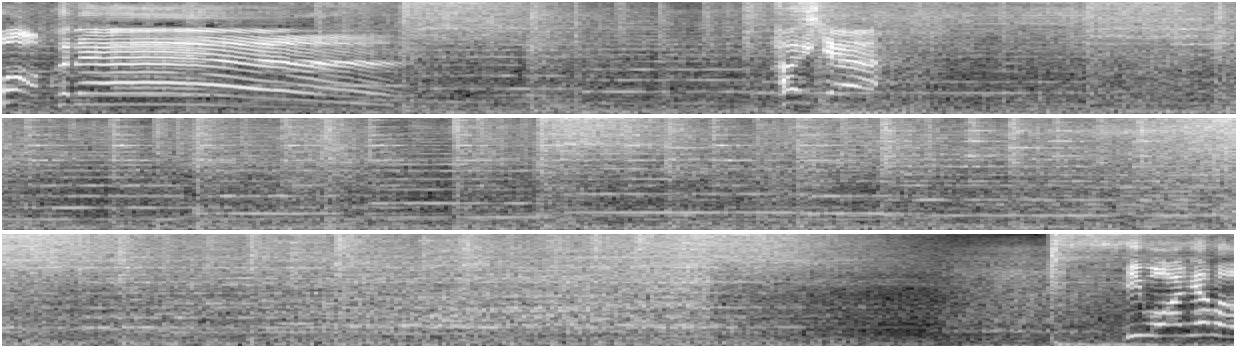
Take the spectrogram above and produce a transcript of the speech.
มอบคะแนนให้แก่ พี่วอนครับผม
